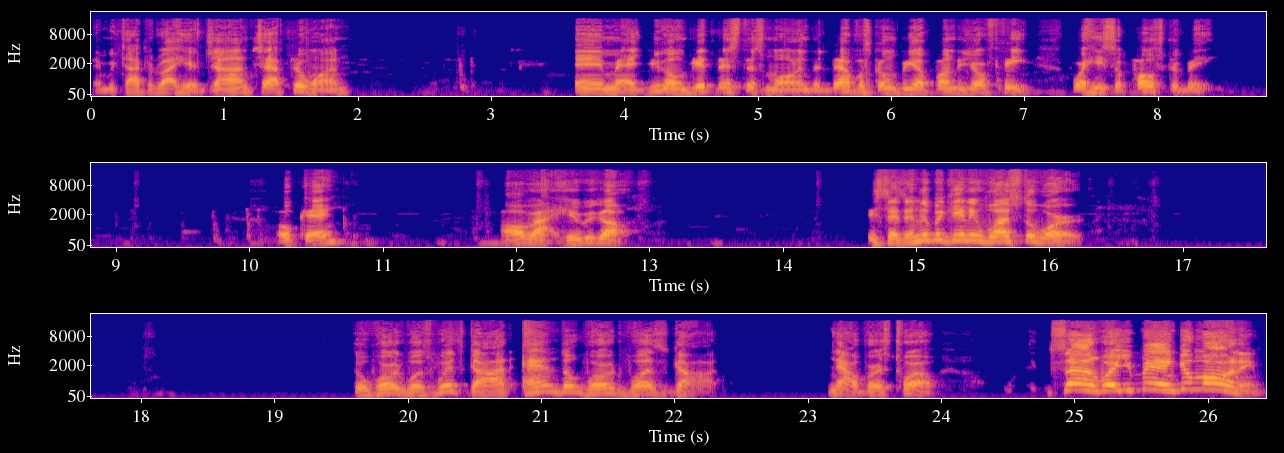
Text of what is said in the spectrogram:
Let me type it right here. John chapter 1. Amen. You're going to get this this morning. The devil's going to be up under your feet where he's supposed to be. Okay. All right. Here we go. It says, In the beginning was the Word. The Word was with God, and the Word was God. Now, verse 12. Son, where you been? Good morning.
